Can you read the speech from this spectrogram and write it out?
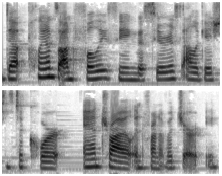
Depp plans on fully seeing the serious allegations to court and trial in front of a jury.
